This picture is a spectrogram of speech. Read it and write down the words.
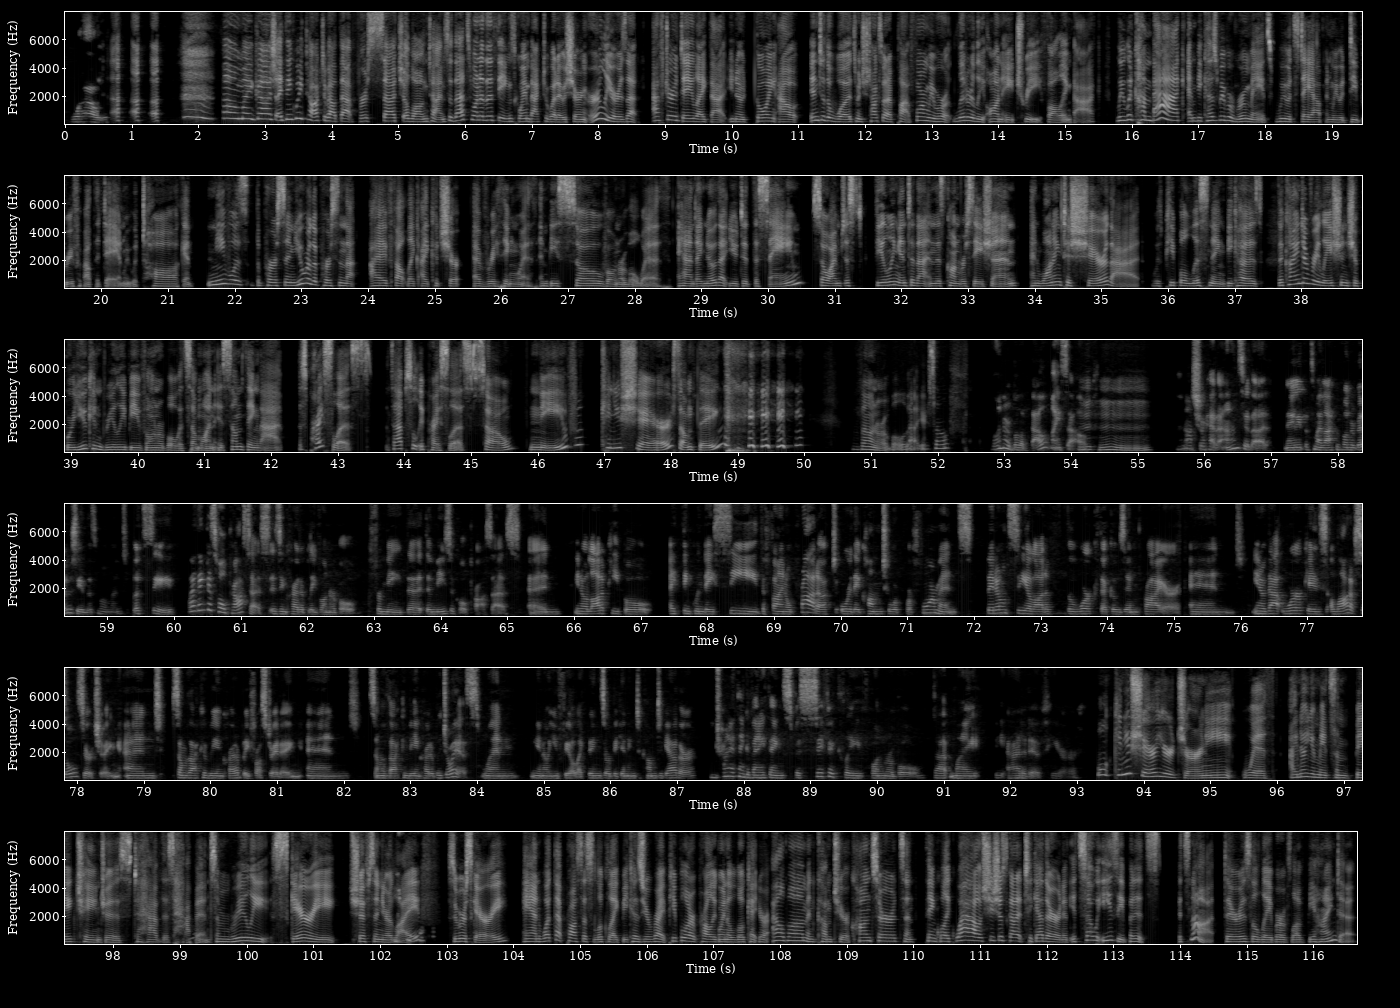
Wow oh my gosh. I think we talked about that for such a long time. So that's one of the things going back to what I was sharing earlier is that after a day like that, you know, going out into the woods, when she talks about a platform, we were literally on a tree falling back. We would come back, and because we were roommates, we would stay up and we would debrief about the day and we would talk. And Niamh was the person, you were the person that I felt like I could share everything with and be so vulnerable with. And I know that you did the same. So I'm just feeling into that in this conversation and wanting to share that with people listening because the kind of relationship where you can really be vulnerable with someone is something that is priceless. It's absolutely priceless. So, Niamh, can you share something vulnerable about yourself? Vulnerable about myself? Mm-hmm. I'm not sure how to answer that. Maybe that's my lack of vulnerability at this moment. Let's see. Well, I think this whole process is incredibly vulnerable for me, the the musical process. And, you know, a lot of people I think when they see the final product or they come to a performance, they don't see a lot of the work that goes in prior. And, you know, that work is a lot of soul searching. And some of that can be incredibly frustrating. And some of that can be incredibly joyous when, you know, you feel like things are beginning to come together. I'm trying to think of anything specifically vulnerable that might be additive here. Well, can you share your journey with I know you made some big changes to have this happen, some really scary shifts in your life, super scary, and what that process looked like because you're right. People are probably going to look at your album and come to your concerts and think like, wow, she's just got it together and it, it's so easy, but it's it's not. There is the labor of love behind it.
